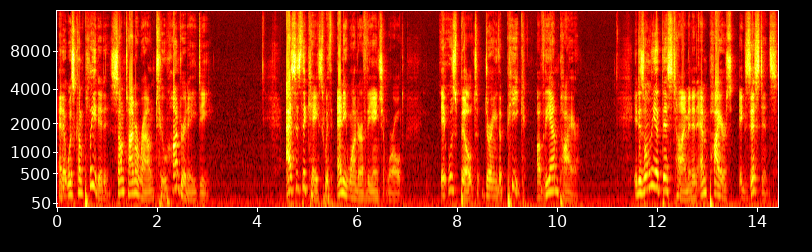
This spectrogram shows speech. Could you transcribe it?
and it was completed sometime around 200 AD. As is the case with any wonder of the ancient world, it was built during the peak of the empire. It is only at this time in an empire's existence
